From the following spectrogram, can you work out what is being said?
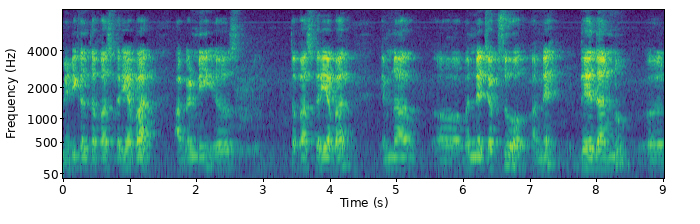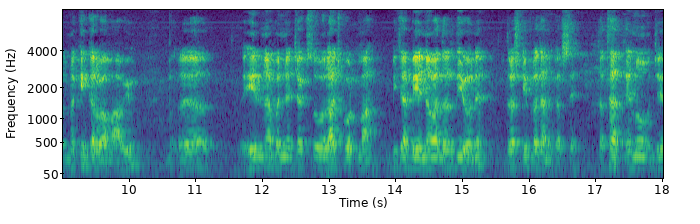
મેડિકલ તપાસ કર્યા બાદ, આગળની તપાસ કર્યા બાદ એમના બંને ચક્ષુઓ અને દેહદાનનું નક્કી કરવામાં આવ્યું. હીરના બંને ચક્ષુઓ રાજકોટમાં બીજા બે નવા દર્દીઓને દ્રષ્ટિ પ્રદાન કરશે તથા તેનું જે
